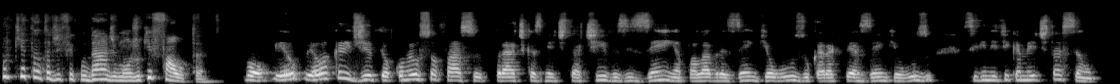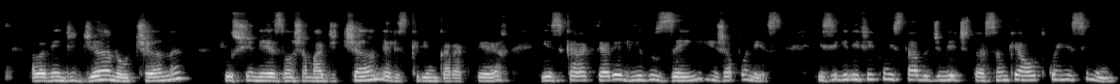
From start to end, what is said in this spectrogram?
por que tanta dificuldade, monge? O que falta? Bom, eu, eu acredito, eu, como eu só faço práticas meditativas e Zen, a palavra Zen que eu uso, o caractere Zen que eu uso, significa meditação. Ela vem de Jhana ou Chana, que os chineses vão chamar de Chan, eles criam um caractere, e esse caractere é lido Zen em japonês. E significa um estado de meditação que é autoconhecimento.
